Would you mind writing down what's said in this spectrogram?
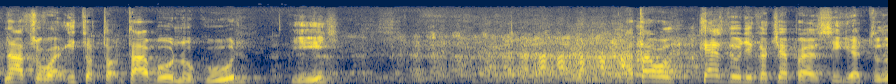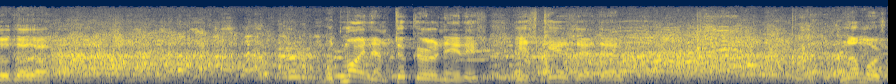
Na hát szóval itt a tábornok úr, így. Hát ahol kezdődik a Csepel-sziget, tudod? A, ott majdnem tökölnél, és, és képzeld el. Na most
